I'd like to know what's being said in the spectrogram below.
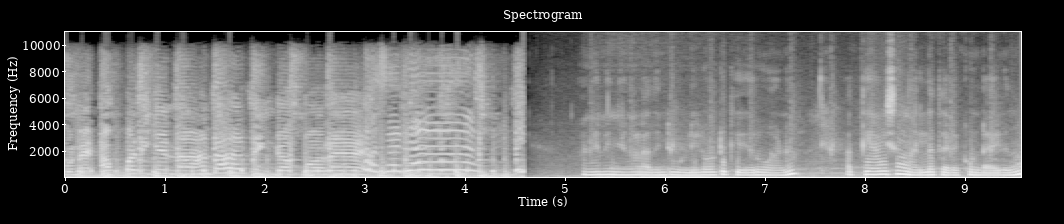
உன்னை அப்படியே நான் தான் திங்க போறேன் அசட അങ്ങനെ ഞങ്ങൾ അതിൻ്റെ ഉള്ളിലോട്ട് കയറുവാണ് അത്യാവശ്യം നല്ല തിരക്കുണ്ടായിരുന്നു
